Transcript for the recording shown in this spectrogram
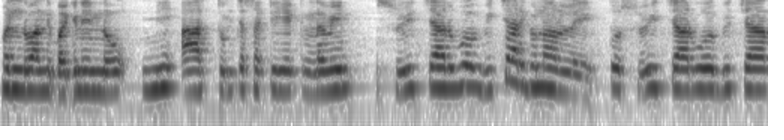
बंधू आणि भगिनींनो मी आज तुमच्यासाठी एक नवीन सुविचार व विचार घेऊन आलेलो आहे. तो सुविचार व विचार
